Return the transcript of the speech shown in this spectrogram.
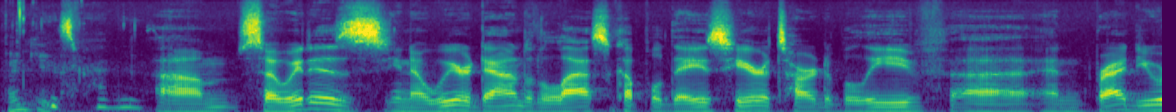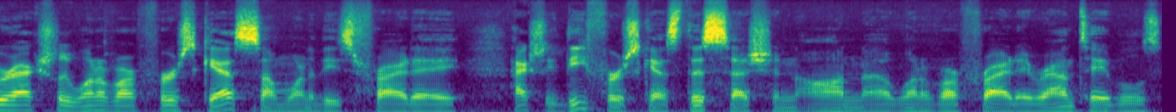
Thank you. Thanks for having us. Um, so it is, you know, we are down to the last couple days here. It's hard to believe. Uh, and Brad, you were actually one of our first guests on one of these Friday, actually the first guest this session on uh, one of our Friday roundtables.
